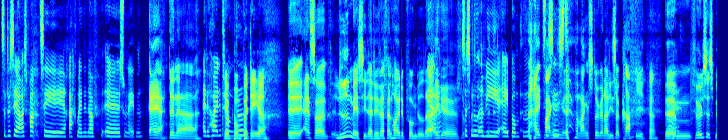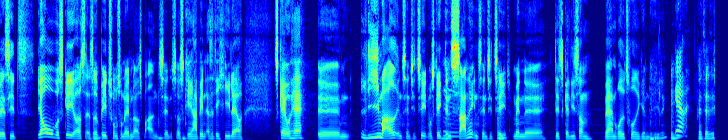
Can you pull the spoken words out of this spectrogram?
Så du ser også frem til Rachmaninoff-sonaten. ja, ja, den er... er det Til at højdepunktet? bombardere. Øh, altså, lydmæssigt er det i hvert fald højdepunktet. Der Ja, er ikke... Øh, Så smider vi A-bomben Der er ikke mange, mange stykker, der er lige så kraftige. Ja. Øhm, følelsesmæssigt, jo, måske også. Altså, Beethoven-sonaten er også meget intens. Og Skriabin, altså det hele er skal jo have øh, lige meget intensitet. Måske ikke mm. Mm. den samme intensitet, mm. men øh, det skal ligesom være en rød tråd igennem det hele. Ikke? Ja. Fantastisk.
